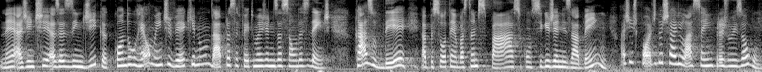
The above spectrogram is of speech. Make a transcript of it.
Né? A gente às vezes indica quando realmente vê que não dá para ser feita uma higienização desse dente. Caso dê, a pessoa tenha bastante espaço, consiga higienizar bem, a gente pode deixar ele lá sem prejuízo algum.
